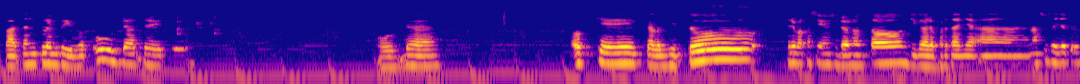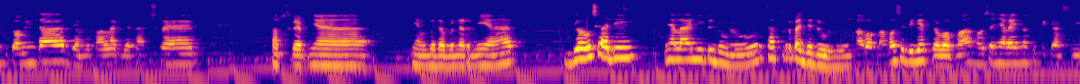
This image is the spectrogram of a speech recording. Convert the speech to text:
button claim reward udah deh itu. Udah. Oke okay, kalau gitu terima kasih yang sudah nonton. Jika ada pertanyaan langsung saja terus di komentar. Jangan lupa like dan subscribe. Subscribe-nya yang benar-benar niat. Gak usah di nyalain itu dulu subscribe aja dulu nggak apa-apa nggak usah dilihat gak apa-apa nggak usah nyalain notifikasi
